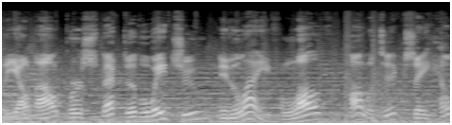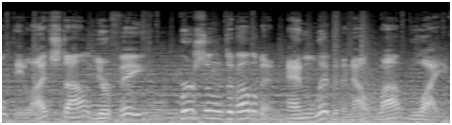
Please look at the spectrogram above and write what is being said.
The Out Loud perspective awaits you in life, love, politics, a healthy lifestyle, your faith, personal development, and living an out loud life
